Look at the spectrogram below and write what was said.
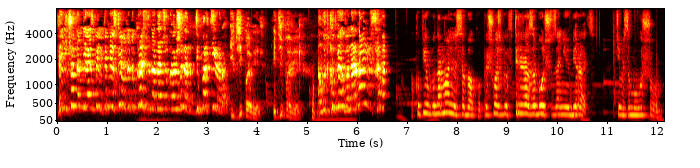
Да ничего там не разбили, ты мне скажи, вот эту крысу надо отсюда вообще надо депортировать. Иди проверь, иди проверь. А вот купил бы нормальную собаку, купил бы нормальную собаку, пришлось бы в три раза больше за ней убирать, чем за малышом.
